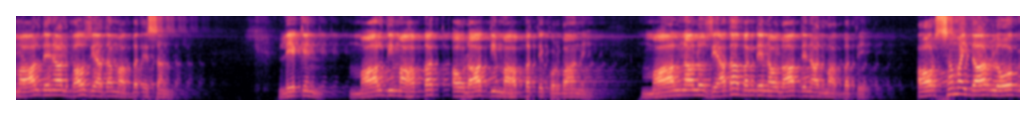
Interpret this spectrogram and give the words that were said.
माल के नाल बहुत ज़्यादा मुहब्बत सन। लेकिन माल की मुहब्बत, औलाद की मुहब्बत कुर्बान है। माल नालों ज़्यादा बंदे ने औलाद के नाल मुहब्बत है। और समझदार लोग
